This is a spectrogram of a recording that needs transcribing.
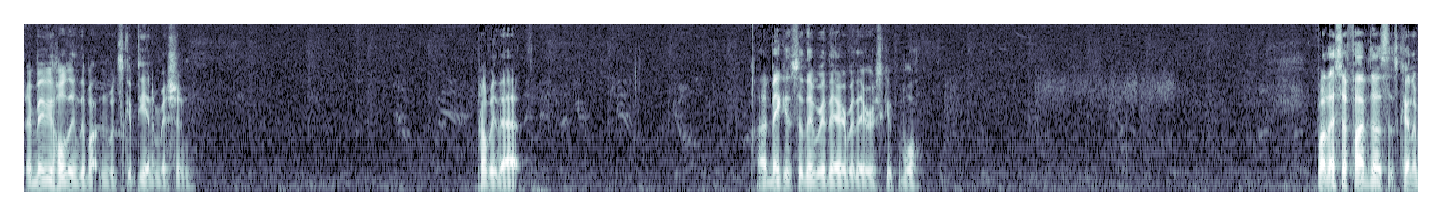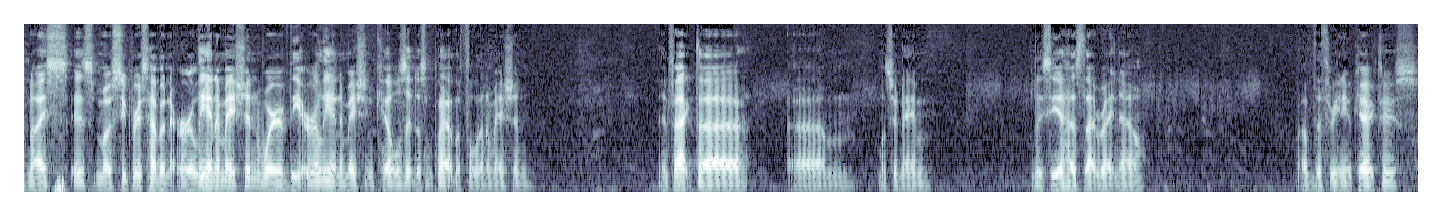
Or maybe holding the button would skip the animation. Probably that. I'd make it so they were there, but they were skippable. What SF5 does that's kind of nice is most supers have an early animation where if the early animation kills, it doesn't play out the full animation. In fact, uh, um, what's her name? Lucia has that right now. Of the three new characters.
